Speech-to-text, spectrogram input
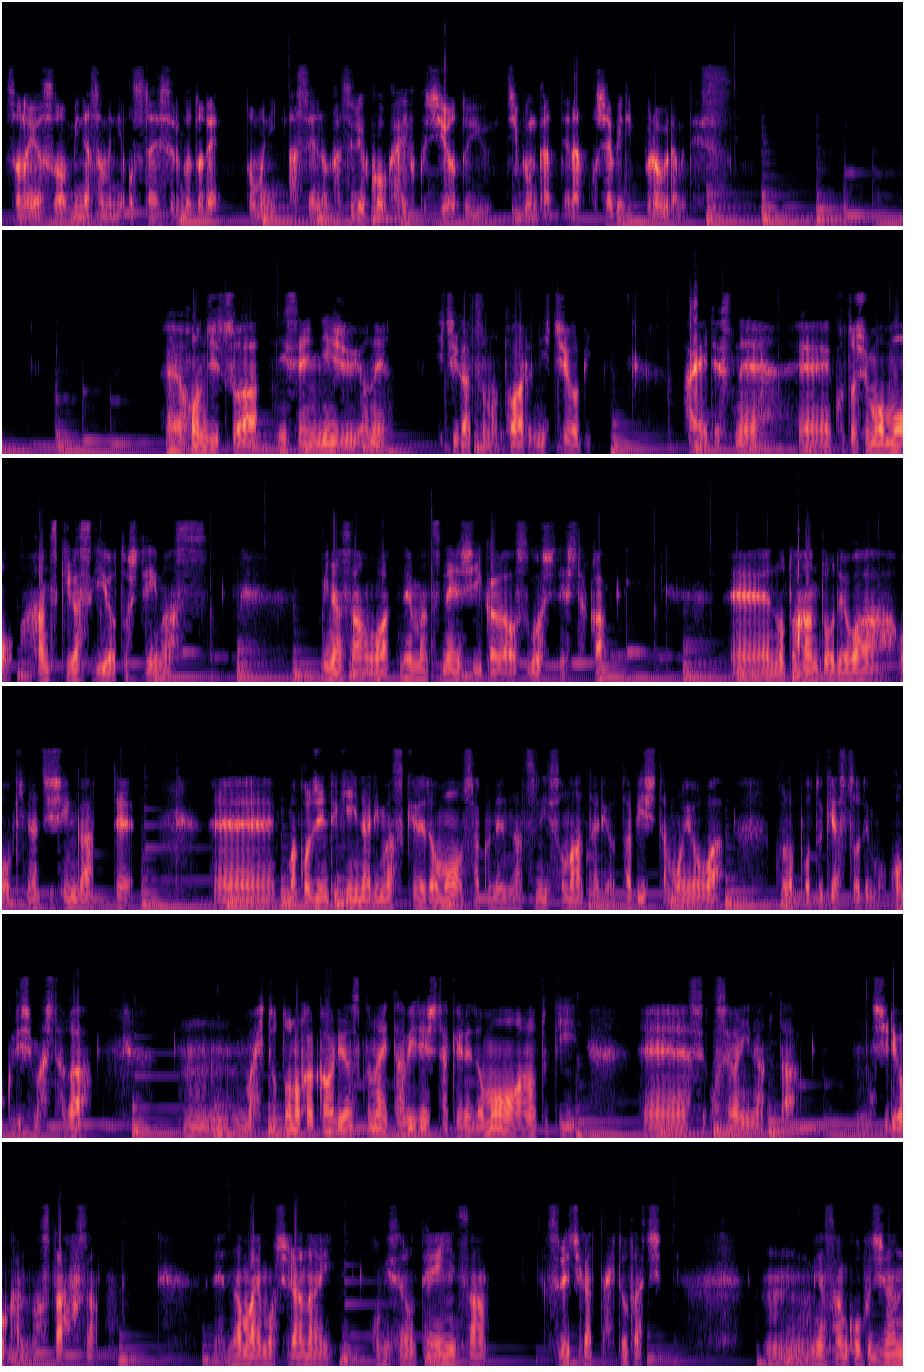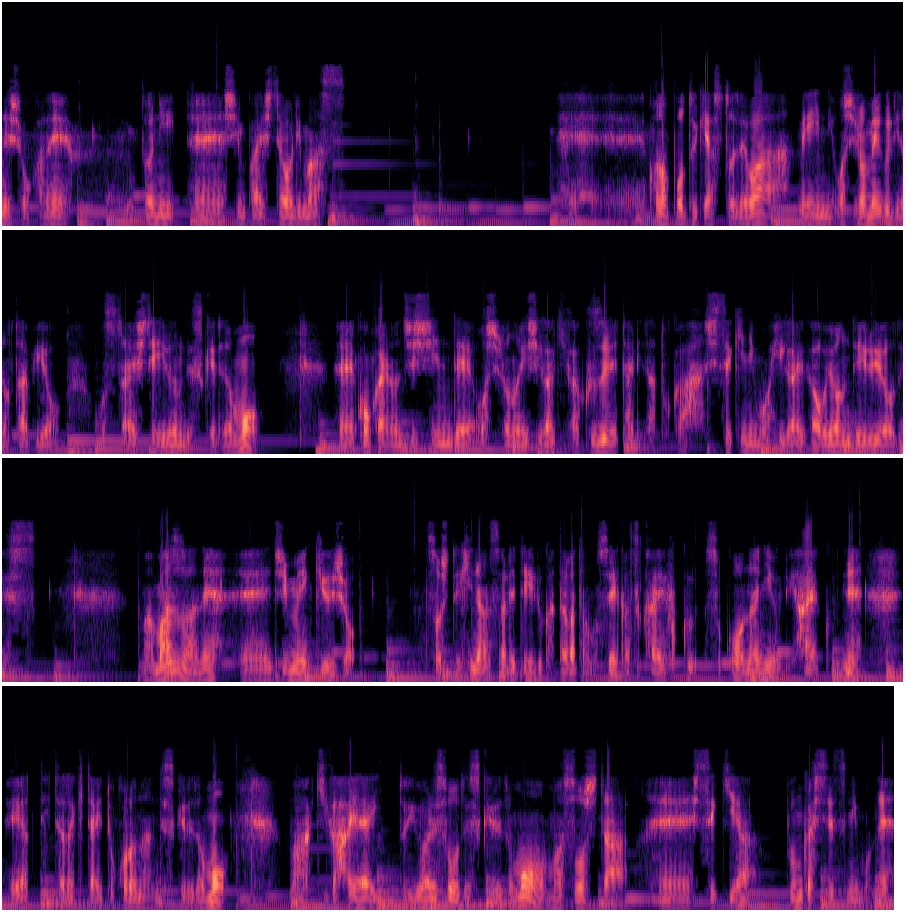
その様子を皆様にお伝えすることで、共に明日への活力を回復しようという自分勝手なおしゃべりプログラムです。えー本日は2024年1月のとある日曜日。早いですね。えー今年ももう半月が過ぎようとしています。皆さんは年末年始いかがお過ごしでしたか？えー能登半島では大きな地震があって、えーまあ、個人的になりますけれども、昨年夏にそのあたりを旅した模様は、このポッドキャストでもお送りしましたが、うん、まあ、人との関わりは少ない旅でしたけれども、あの時、えーお世話になった資料館のスタッフさん、名前も知らないお店の店員さん、すれ違った人たち、うん、皆さんご無事なんでしょうかね。本当に、えー心配しております。えーこのポッドキャストではメインにお城巡りの旅をお伝えしているんですけれども、えー今回の地震でお城の石垣が崩れたりだとか、史跡にも被害が及んでいるようです。まあ、まずはね、えー人命救助、そして避難されている方々の生活回復、そこを何より早くね、えやっていただきたいところなんですけれども、まあ、気が早いと言われそうですけれども、まあ、そうした、えー史跡や文化施設にもね、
